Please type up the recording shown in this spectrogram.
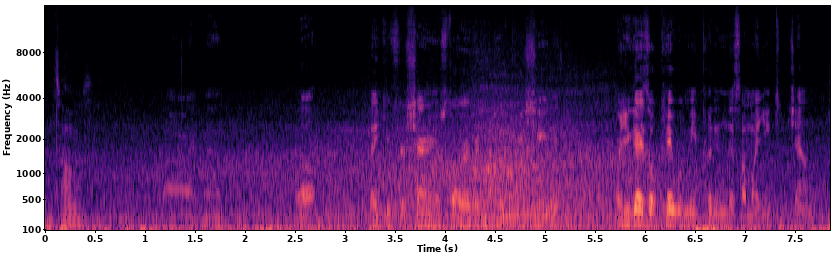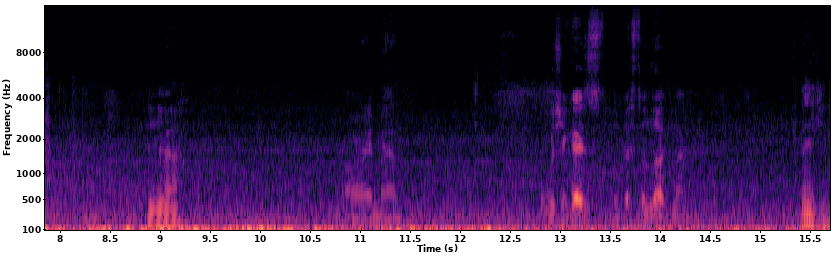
and Thomas. All right, man. Well, thank you for sharing your story. I really do appreciate it. Are you guys okay with me putting this on my YouTube channel? Yeah. All right, man. I wish you guys the best of luck, man. Thank you.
